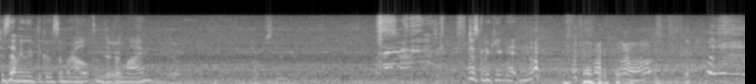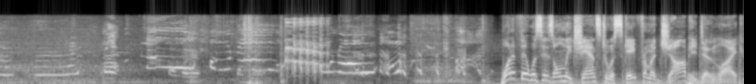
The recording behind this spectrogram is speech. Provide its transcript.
Does that mean we have to go somewhere else in a different line? Just gonna keep hitting. What if it was his only chance to escape from a job he didn't like?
